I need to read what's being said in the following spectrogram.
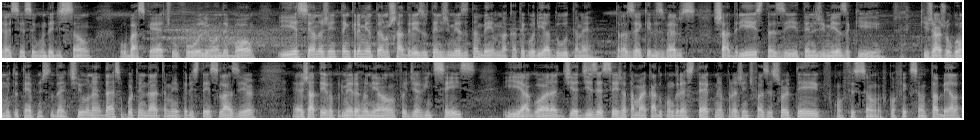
Vai ser a segunda edição, o basquete, o vôlei, o handebol. E esse ano a gente está incrementando o xadrez e o tênis de mesa também, na categoria adulta, né? Trazer aqueles velhos xadristas e tênis de mesa que que já jogou muito tempo no estudantil, né? Dá essa oportunidade também para eles terem esse lazer. É, já teve a primeira reunião, foi dia 26, e agora dia 16 já está marcado o Congresso Técnico, né? Para a gente fazer sorteio, confecção, confecção de tabela.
